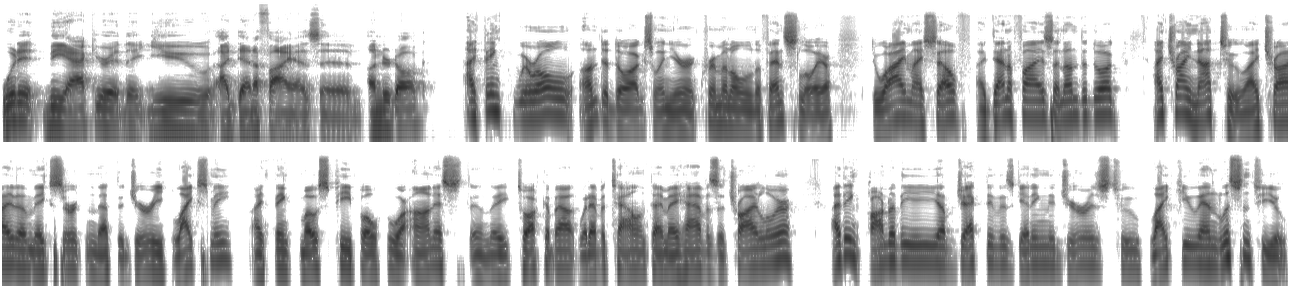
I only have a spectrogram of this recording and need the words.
Would it be accurate that you identify as an underdog? I think we're all underdogs when you're a criminal defense lawyer. Do I myself identify as an underdog? I try not to. I try to make certain that the jury likes me. I think most people who are honest and they talk about whatever talent I may have as a trial lawyer, I think part of the objective is getting the jurors to like you and listen to you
